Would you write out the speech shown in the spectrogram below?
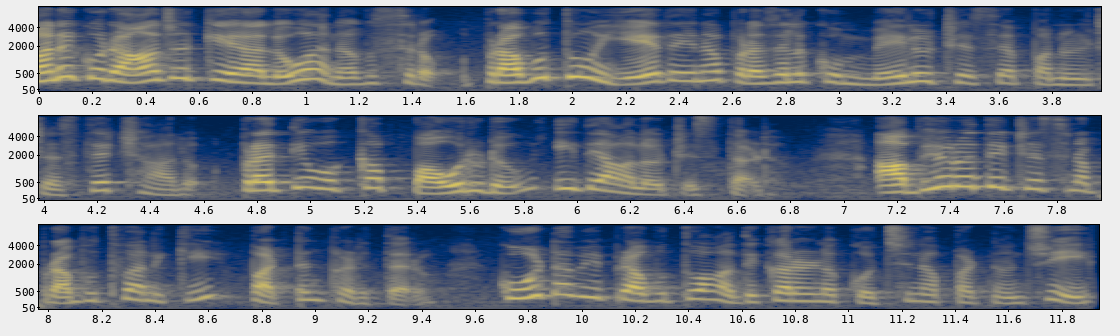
మనకు రాజకీయాలు అనవసరం. ప్రభుత్వం ఏదైనా ప్రజలకు మేలు చేసే పనులు చేస్తే చాలు. ప్రతి ఒక్క పౌరుడు ఇది ఆలోచిస్తాడు. అభివృద్ధి చేసిన ప్రభుత్వానికి పట్టం కడతారు. కూటమి ప్రభుత్వం అధికారంలోకి వచ్చినప్పటి నుంచి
